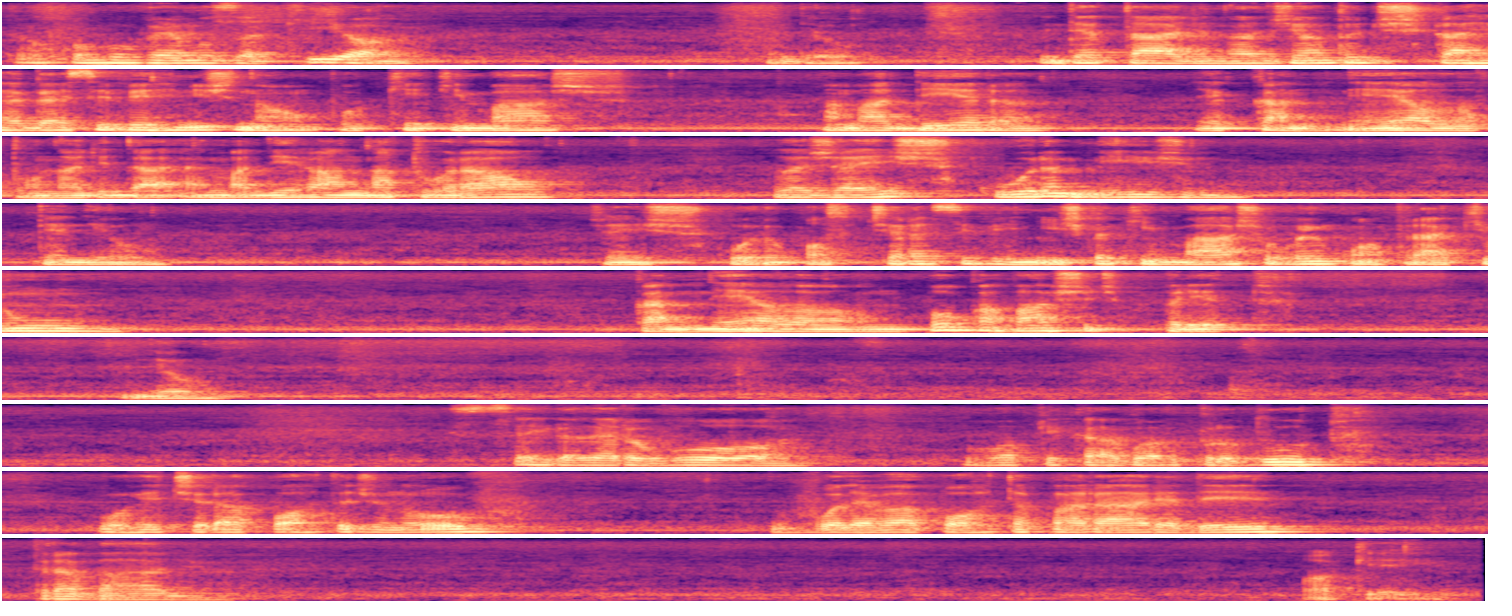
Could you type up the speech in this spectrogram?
Então, como vemos aqui, ó, entendeu? E detalhe, não adianta eu descarregar esse verniz não, porque aqui embaixo a madeira é canela, a tonalidade, a madeira natural, ela já é escura mesmo, entendeu? Já é escura, eu posso tirar esse verniz que aqui embaixo eu vou encontrar aqui um canela, um pouco abaixo de preto, entendeu? Isso aí galera, eu vou, vou aplicar agora o produto, vou retirar a porta de novo, vou levar a porta para a área de trabalho. Ok.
